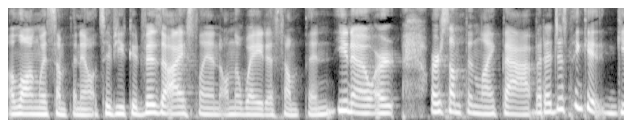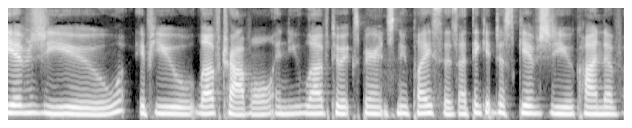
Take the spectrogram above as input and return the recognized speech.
along with something else, if you could visit Iceland on the way to something, you know, or or something like that. But I just think it gives you, if you love travel and you love to experience new places, I think it just gives you kind of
